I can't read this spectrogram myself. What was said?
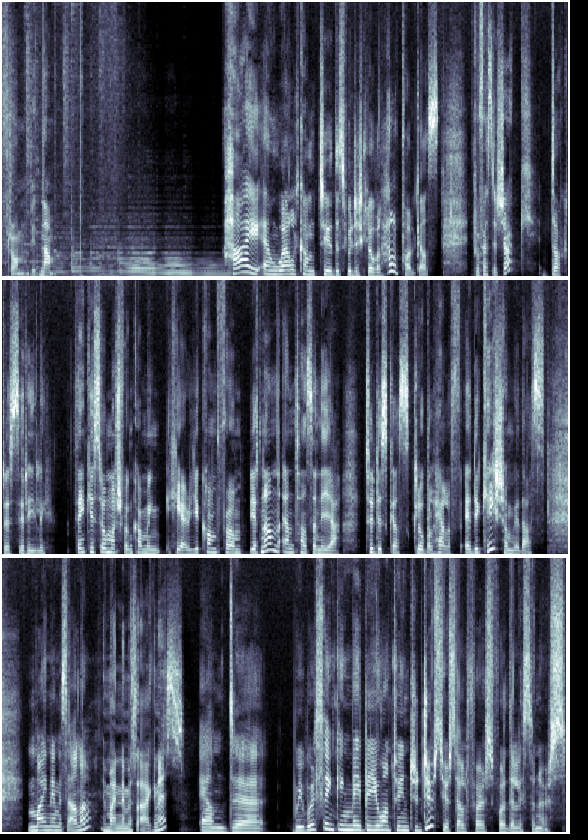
från Vietnam. Hi and welcome to the Swedish Global Health Podcast. Professor Chuck, Dr. Cyrili. Thank you so much for coming here. You come from Vietnam and Tanzania to discuss global health education with us. My name is Anna. And my name is Agnes. And uh, we were thinking maybe you want to introduce yourself first for the listeners.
